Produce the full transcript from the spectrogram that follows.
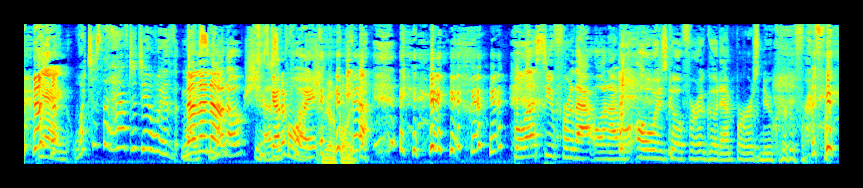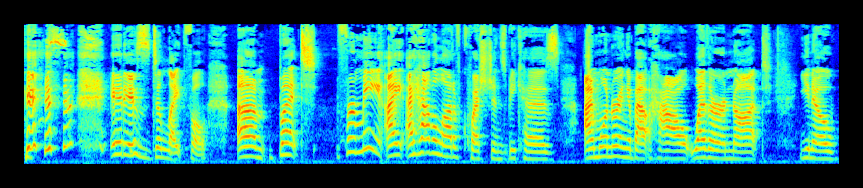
Yang, what does that have to do with? No, no, no. no, no. She She's has got a a point. You got a point. Bless you for that one. I will always go for a good Emperor's New Groove reference. it is delightful. Um, but for me, I, I have a lot of questions because I'm wondering about how whether or not, you know,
